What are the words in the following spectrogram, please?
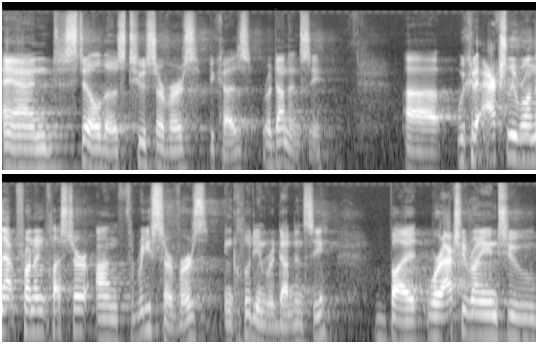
and still those two servers because redundancy. Uh, we could actually run that front-end cluster on three servers, including redundancy, but we're actually running into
